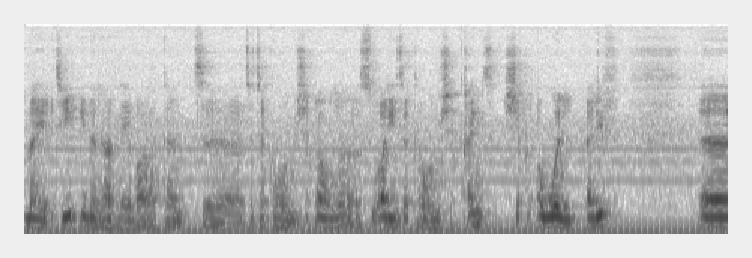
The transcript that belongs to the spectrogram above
ما يأتي. إذا هذه العبارة كانت آه، تتكون من شق أو السؤال يتكون من شقين. الشق الأول ألف آه،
